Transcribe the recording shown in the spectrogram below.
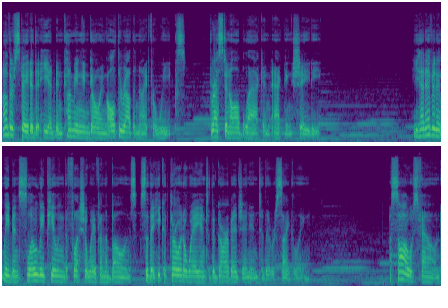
Others stated that he had been coming and going all throughout the night for weeks, dressed in all black and acting shady. He had evidently been slowly peeling the flesh away from the bones so that he could throw it away into the garbage and into the recycling. A saw was found,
